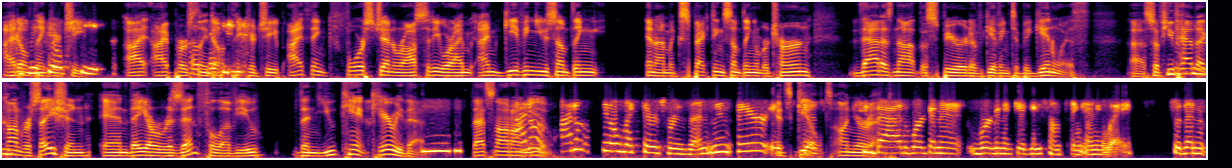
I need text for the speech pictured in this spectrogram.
I don't think you're cheap. cheap. I, I personally Okay. don't think you're cheap. I think forced generosity, where I'm I'm giving you something and I'm expecting something in return, that is not the spirit of giving to begin with. Uh, so if you've had Mm-hmm. that conversation and they are resentful of you, then you can't carry that. That's not I on don't. you. I don't feel like there's resentment there. It's, It's guilt just, on your Too end. bad. We're gonna we're gonna give you something anyway. So then,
